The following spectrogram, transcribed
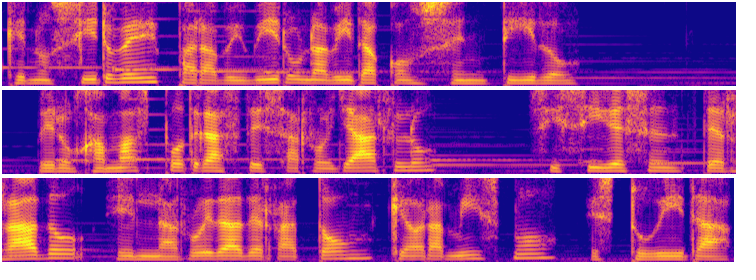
que nos sirve para vivir una vida con sentido, pero jamás podrás desarrollarlo si sigues enterrado en la rueda de ratón que ahora mismo es tu vida.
